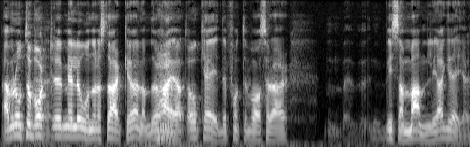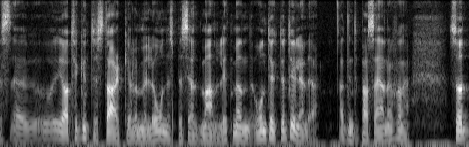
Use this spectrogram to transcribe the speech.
Ja men hon tog bort eh, melonen och starkölen. Då hade jag att okej, det får inte vara sådär vissa manliga grejer. Eh, Jag tycker inte starköl och melon är speciellt manligt, men hon tyckte tydligen det. Att det inte passade henne att sjunga. Så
